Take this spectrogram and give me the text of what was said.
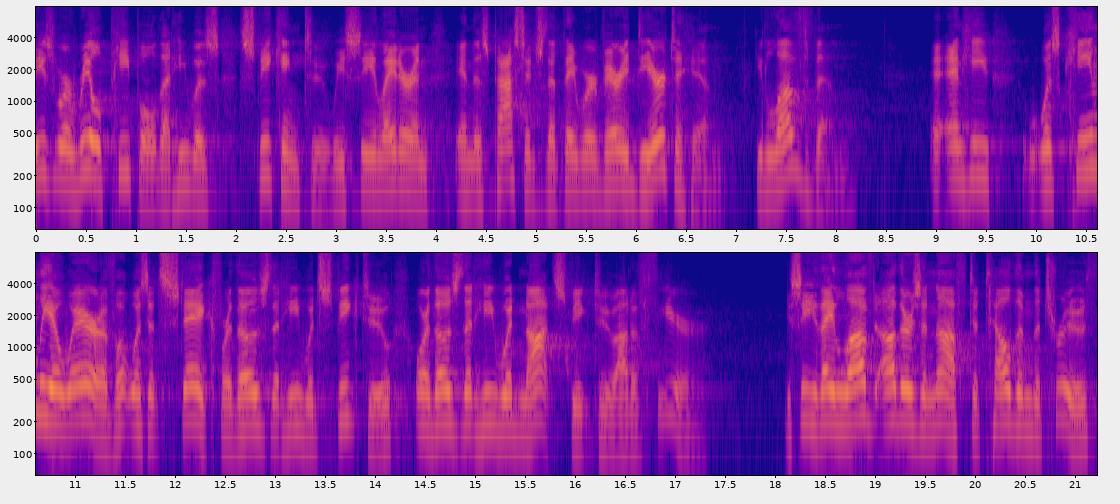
These were real people that he was speaking to. We see later in, in this passage that they were very dear to him. He loved them. And he was keenly aware of what was at stake for those that he would speak to or those that he would not speak to out of fear. You see, they loved others enough to tell them the truth,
